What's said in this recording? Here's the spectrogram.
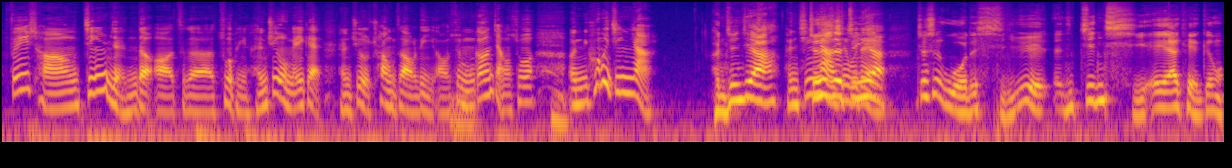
非常惊人的啊这个作品，很具有美感，很具有创造力啊。所以我们刚刚讲说，呃，你会不会惊讶？很惊讶，很惊讶，对不对？就是我的喜悦、惊奇，AI 可以跟我，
